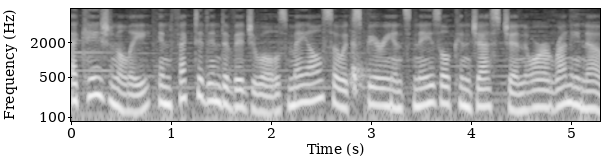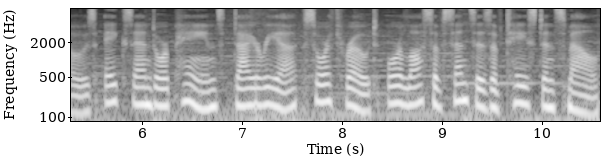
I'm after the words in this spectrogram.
Occasionally, infected individuals may also experience nasal congestion or a runny nose, aches and or pains, diarrhea, sore throat, or loss of senses of taste and smell.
